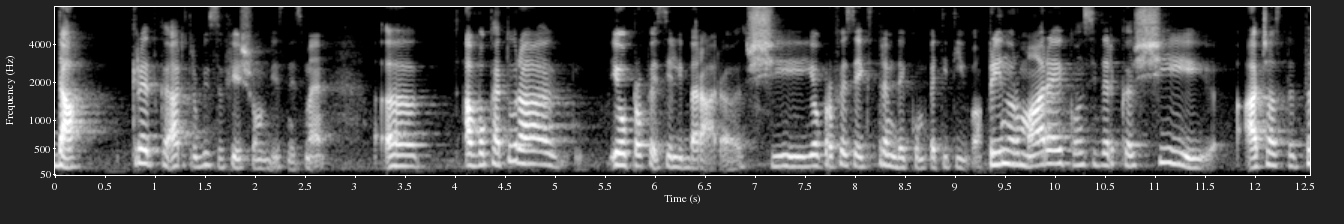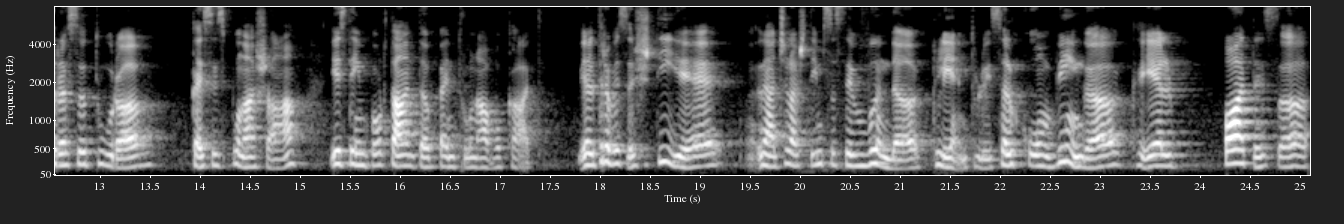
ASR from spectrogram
Da, cred că ar trebui să fie și un businessman. Uh, avocatura e o profesie liberară și e o profesie extrem de competitivă. Prin urmare, consider că și această trăsătură, ca să-i spun așa, este importantă pentru un avocat. El trebuie să știe în același timp să se vândă clientului, să-l convingă că el poate să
